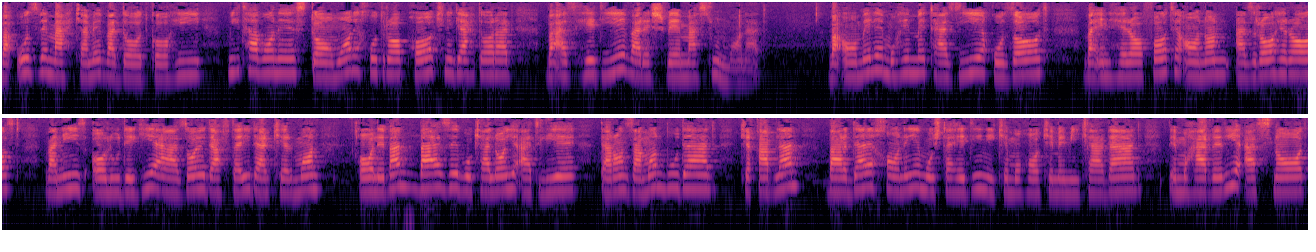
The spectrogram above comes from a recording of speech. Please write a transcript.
و عضو محکمه و دادگاهی می توانست دامان خود را پاک نگه دارد و از هدیه و رشوه مسون ماند و عامل مهم تزییع قضات و انحرافات آنان از راه راست و نیز آلودگی اعضای دفتری در کرمان غالبا بعض وکلای عدلیه در آن زمان بودند که قبلا بر در خانه مجتهدینی که محاکمه می کردند به محرری اسناد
